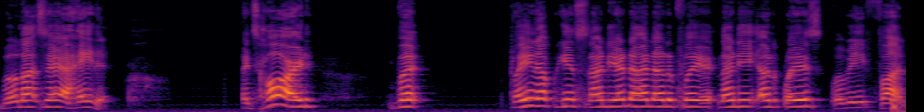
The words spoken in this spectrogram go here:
will not say I hate it. It's hard, but playing up against 99 other player, 98 other players will be fun.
